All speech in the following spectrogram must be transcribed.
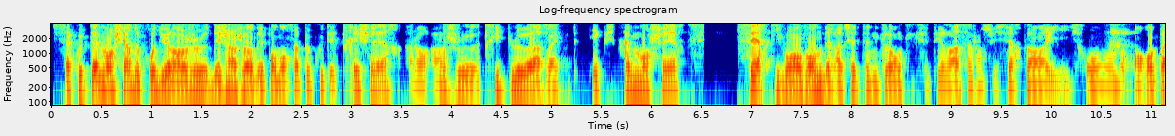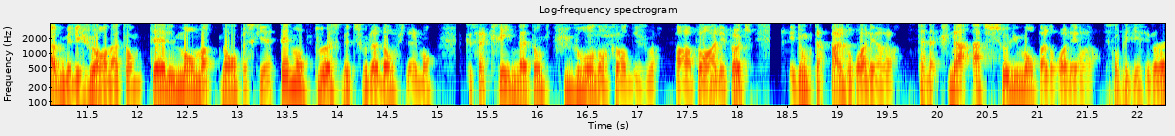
ça coûte tellement cher de produire un jeu. Déjà, un jeu indépendant, ça peut coûter très cher. Alors, un jeu triple A, ça Ouais. coûte extrêmement cher. Certes, ils vont en vendre des Ratchet Clank, etc. Ça, j'en suis certain, et ils seront en- en rentables. Mais les joueurs en attendent tellement maintenant, parce qu'il y a tellement peu à se mettre sous la dent, finalement, que ça crée une attente plus grande encore des joueurs par rapport à l'époque. Et donc, t'as pas le droit à l'erreur. Tu n'as absolument pas le droit à l'erreur. C'est compliqué. C'est vrai.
